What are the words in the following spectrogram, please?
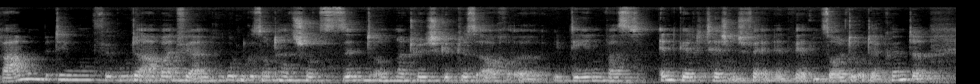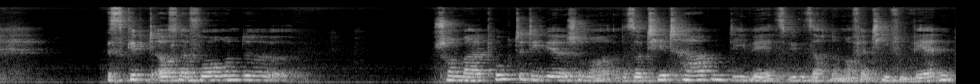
Rahmenbedingungen für gute Arbeit, für einen guten Gesundheitsschutz sind. Und natürlich gibt es auch äh, Ideen, was entgelttechnisch verändert werden sollte oder könnte. Es gibt aus einer Vorrunde schon mal Punkte, die wir schon mal sortiert haben, die wir jetzt, wie gesagt, nochmal vertiefen werden.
